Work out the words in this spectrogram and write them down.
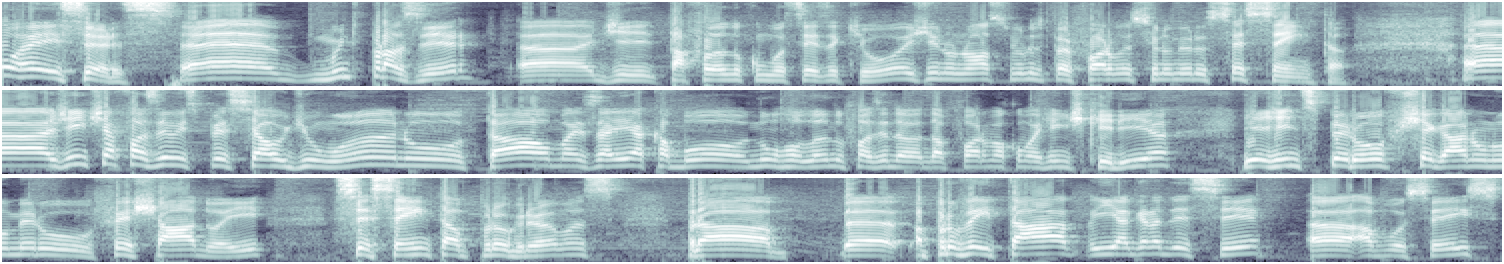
Pô, Racers, é muito prazer uh, de estar tá falando com vocês aqui hoje no nosso Minuto Performance número 60. Uh, a gente ia fazer um especial de um ano tal, mas aí acabou não rolando fazer da, da, forma como a gente queria e a gente esperou chegar num número fechado aí, 60 programas, para é, aproveitar e agradecer a vocês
